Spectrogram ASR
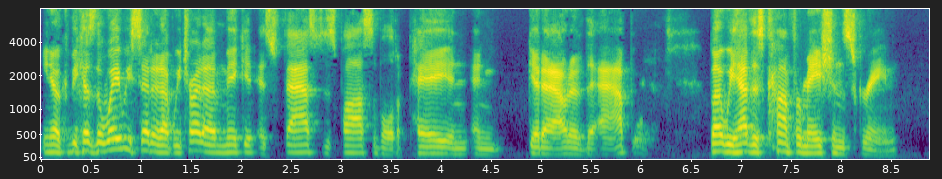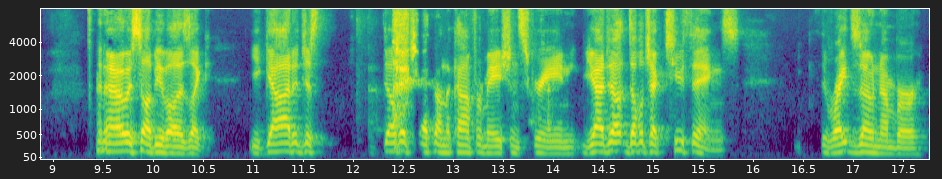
you know, because the way we set it up, we try to make it as fast as possible to pay and and get out of the app, but we have this confirmation screen, and I always tell people, I was like, you got to just double check on the confirmation screen. You got to double check two things: the right zone number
